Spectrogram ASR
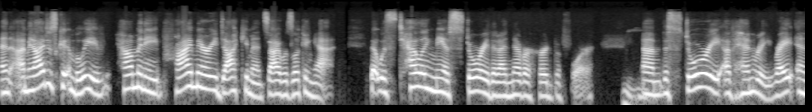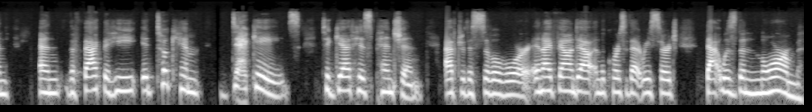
And I mean, I just couldn't believe how many primary documents I was looking at that was telling me a story that I never heard before. Mm-hmm. Um, the story of Henry, right? And and the fact that he it took him decades to get his pension after the Civil War. And I found out in the course of that research that was the norm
